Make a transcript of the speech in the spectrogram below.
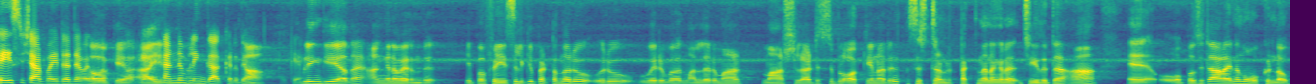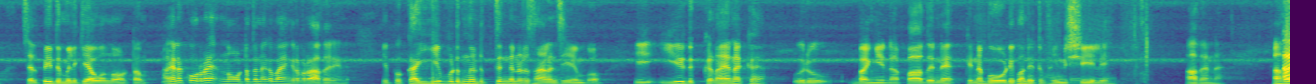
ഫേസ് ഷാർപ്പായിട്ട് തന്നെ വെക്കാം. ഓക്കെ കണ്ണ് ബ്ലിങ്ക് ആക്കരുത്. ആ ബ്ലിങ്ക് ചെയ്യാതെ അങ്ങനെ വരുന്നത്. ഇപ്പോൾ ഫേസിലേക്ക് പെട്ടെന്നൊരു ഒരു വരുമ്പോൾ നല്ലൊരു മാർഷൽ ആർട്ടിസ്റ്റ് ബ്ലോക്ക് ചെയ്യുന്ന ഒരു സിസ്റ്റം എന്ന് അങ്ങനെ ചെയ്തിട്ട് ആ ഓപ്പോസിറ്റ് ആളെ നോക്കുന്നുണ്ടാവും. ചിലപ്പോൾ ഇതുമിലേക്ക് ആവും നോട്ടം. അങ്ങനെ കുറേ നോട്ടത്തിനൊക്കെ ഭയങ്കര പ്രാധാന്യമുണ്ട്. ഇപ്പോൾ കൈ ഇവിടുന്ന് എടുത്ത് ഇങ്ങനെ ഒരു സാധനം ചെയ്യുമ്പോൾ ഈ ഈ എടുക്കണതിനൊക്കെ ഒരു ഭംഗിയുണ്ട്. അപ്പോൾ അതിനെ പിന്നെ ബോഡി കൊണ്ടിട്ട് ഫിനിഷ് ചെയ്യൽ. അതന്നെ. അപ്പോ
